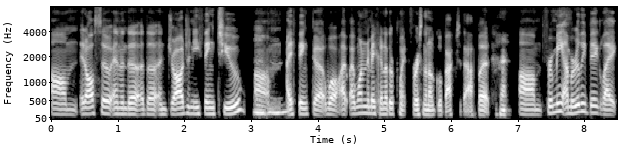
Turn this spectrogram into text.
um it also and then the the androgyny thing too um mm-hmm. i think uh, well I, I, wanted to make another point first and then i'll go back to that but okay. um for me i'm a really big like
